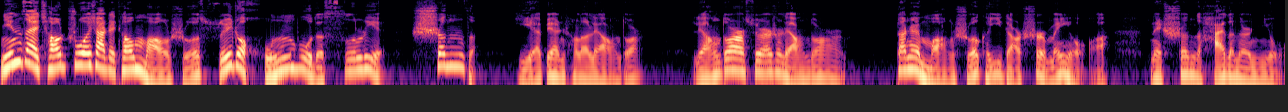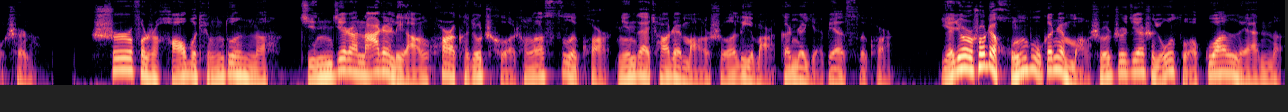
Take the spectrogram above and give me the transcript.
您再瞧桌下这条蟒蛇，随着红布的撕裂，身子也变成了两段。两段虽然是两段但这蟒蛇可一点事儿没有啊，那身子还搁那儿扭着呢。师傅是毫不停顿呢，紧接着拿这两块可就扯成了四块。您再瞧这蟒蛇，立马跟着也变四块。也就是说，这红布跟这蟒蛇之间是有所关联的。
